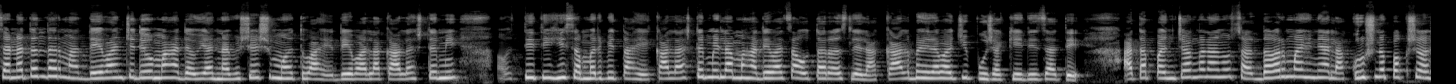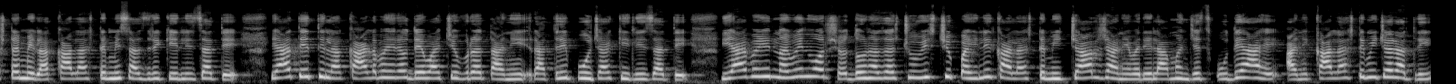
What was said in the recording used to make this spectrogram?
सनातन धर्मात देवांचे देव महादेव यांना विशेष महत्त्व आहे. देवाला कालाष्टमी तिथी ही समर्पित आहे. कालाष्टमीला महादेवाचा अवतार असलेला कालभैरवाची पूजा केली जाते. आता पंचांगणानुसार दर महिन्याला कृष्ण पक्ष अष्टमीला कालाष्टमी साजरी केली जाते. या तिथीला कालभैरव देवाचे व्रत आणि रात्री पूजा केली जाते. यावेळी नवीन वर्ष दोन हजार चोवीसची पहिली कालाष्टमी चार जानेवारीला म्हणजेच उद्या आहे आणि कालाष्टमीच्या रात्री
